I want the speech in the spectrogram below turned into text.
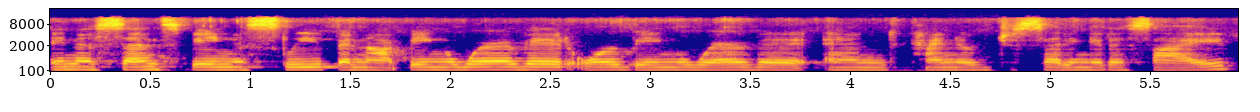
in a sense being asleep and not being aware of it or being aware of it and kind of just setting it aside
